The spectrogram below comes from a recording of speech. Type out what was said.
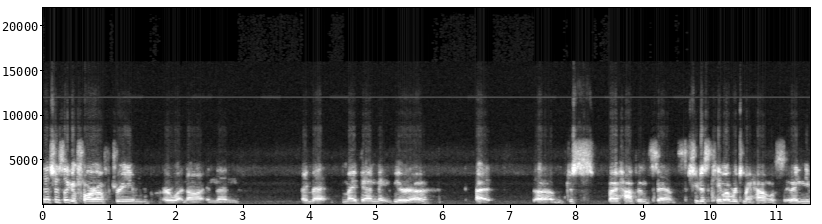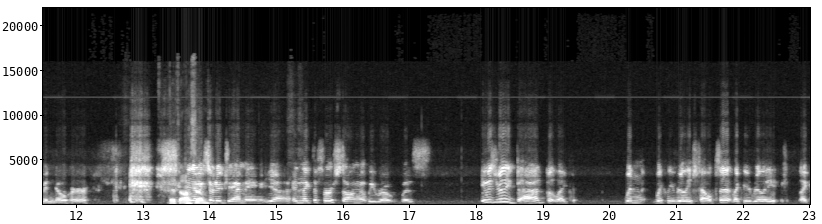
that's just like a far off dream or whatnot. And then I met my bandmate Vera at um, just by happenstance. She just came over to my house, and I didn't even know her. That's and then we awesome. started jamming. Yeah, and like the first song that we wrote was, it was really bad, but like when like we really felt it, like we really like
